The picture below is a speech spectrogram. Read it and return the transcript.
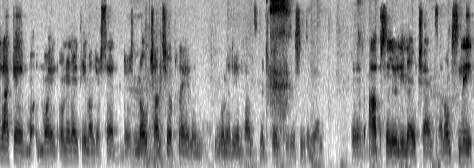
in that game, my, under nineteen manager said, "There's no chance you're playing in one of the advanced midfield positions again. There's absolutely no chance." And obviously,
